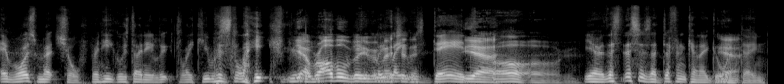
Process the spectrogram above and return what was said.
it was Mitchell. When he goes down, he looked like he was like Yeah, Robbo he even looked like he was dead. Yeah. Oh, oh, okay. Yeah, this this is a different kind of going Yeah. down.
